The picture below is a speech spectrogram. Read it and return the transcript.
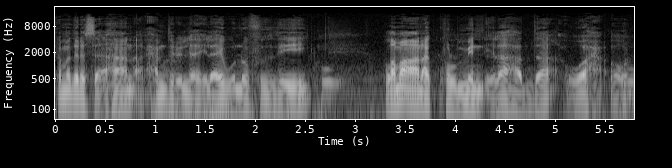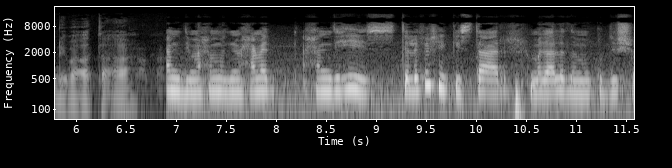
ka madrasa ahaan alxamdulilah ilaahay wuu noo fududeeyey. Lama aana kulmin ilaa hadda wax oo dhibaato ah xamdi maxamuud maxamed xamdi hiis telefishinka star magaalada muqdisho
